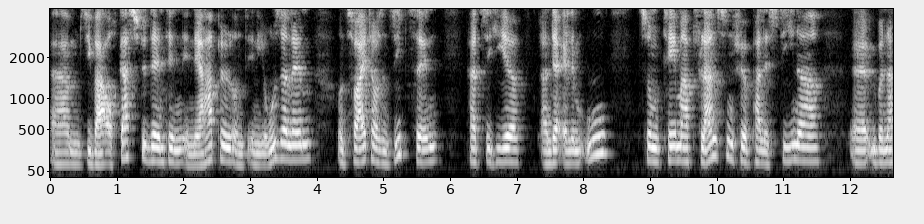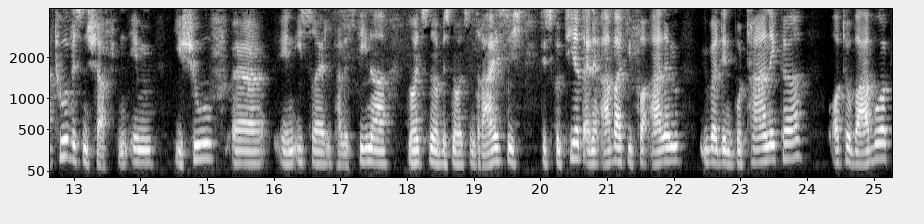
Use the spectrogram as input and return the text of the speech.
Ähm, sie war auch Gaststudentin in Neapel und in Jerusalem. Und 2017 hat sie hier an der LMU zum Thema Pflanzen für Palästina äh, über Naturwissenschaften im Yishuv äh, in Israel, Palästina 1900 bis 1930 diskutiert. Eine Arbeit, die vor allem über den Botaniker Otto Warburg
